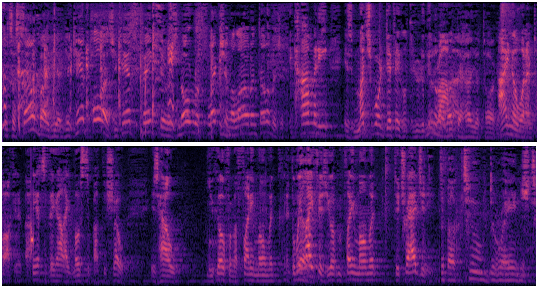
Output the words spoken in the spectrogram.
It's a soundbite here. You can't pause. You can't think. There is no reflection allowed on television. comedy is much more difficult to do than You don't know drama. what the hell you're talking about. I about. know what I'm talking about. That's the thing I like most about the show, is how you go from a funny moment, the way Yeah. life is. You go from a funny moment to tragedy. It's about two deranged,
